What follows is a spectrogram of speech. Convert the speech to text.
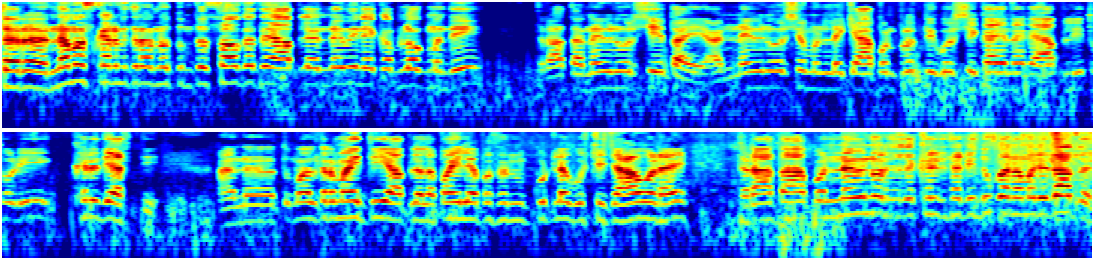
तर नमस्कार मित्रांनो तुमचं स्वागत आहे आपल्या नवीन एका ब्लॉगमध्ये. तर आता नवीन वर्ष येत आहे. आणि नवीन वर्ष म्हणलं की आपण प्रत्येक वर्षी काय ना काय आपली थोडी खरेदी असते. आणि तुम्हाला तर माहिती आहे आपल्याला पहिल्यापासून कुठल्या गोष्टीची आवड आहे. तर आता आपण नवीन वर्षाच्या खरेदीसाठी दुकानामध्ये जातोय.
